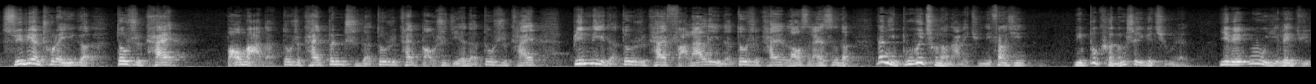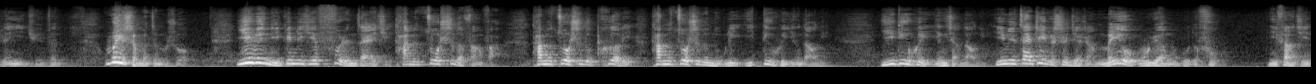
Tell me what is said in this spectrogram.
随便出来一个都是开宝马的，都是开奔驰的，都是开保时捷的，都是开宾利的，都是开法拉利的，都是开劳斯莱斯的，那你不会穷到哪里去。你放心，你不可能是一个穷人，因为物以类聚，人以群分。为什么这么说？因为你跟这些富人在一起，他们做事的方法。他们做事的魄力，他们做事的努力，一定会引导你，一定会影响到你。因为在这个世界上，没有无缘无故的富，你放心。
